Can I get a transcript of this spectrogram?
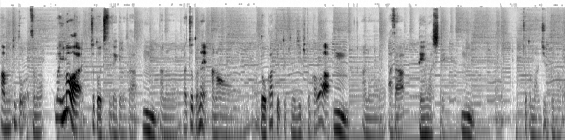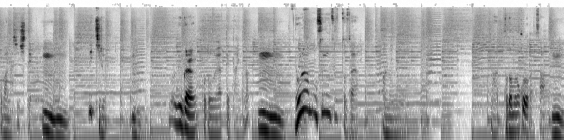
あのちょっとその、まあ、今はちょっと落ち着いたけどさうん。あのまあちょっとねあのどうかっていう時の時期とかはうん。あの朝電話してうん。ちょっとまあ10分の小話してうんうん。で切るぐらいのことをやってたんよな。うん俺はもうそれをずっとさあの、まあ、子供の頃からさうん。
